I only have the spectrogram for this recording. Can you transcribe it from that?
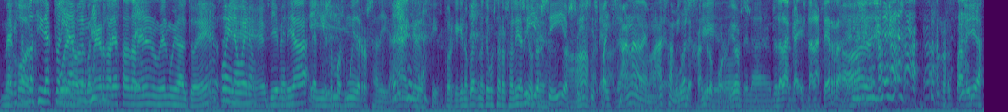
que Mejor. estamos así de actualidad. Bueno, lo que con- pasa es que Rosalía está también en un nivel muy alto, ¿eh? O sea Bueno, que, bueno. eh, Bienvenida. Y aquí somos muy de Rosalía, ¿eh? hay que decir. Porque ¿qué no, no te gusta Rosalía, Sí, tío? yo qué? sí, yo sí, Ah, sí, es vale, paisana vale, vale, además, vale. amigo Alejandro, sí, por Dios. de la- de es, de la, ca- es de la terra, ¿eh? Rosalía.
